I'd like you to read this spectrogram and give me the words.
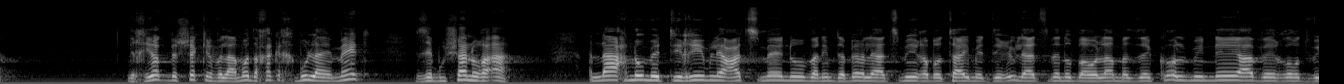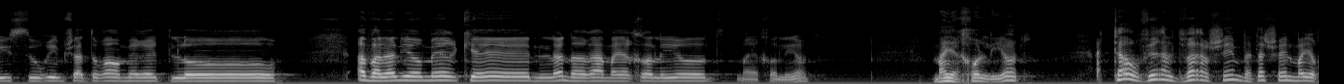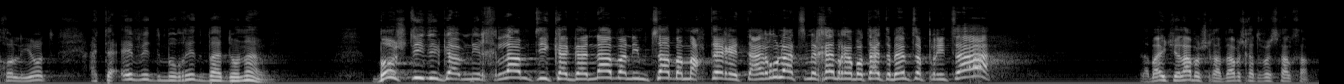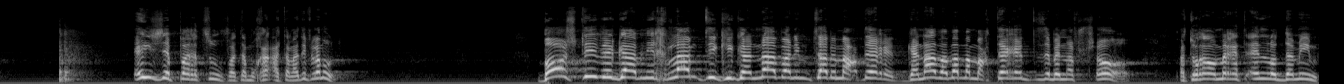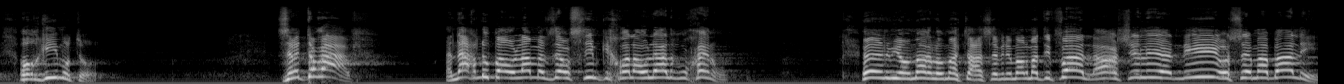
לחיות בשקר ולעמוד אחר כך מול האמת זה בושה נוראה. אנחנו מתירים לעצמנו, ואני מדבר לעצמי, רבותיי, מתירים לעצמנו בעולם הזה כל מיני עבירות ואיסורים שהתורה אומרת לא. אבל אני אומר כן, לא נורא, מה יכול להיות? מה יכול להיות? מה יכול להיות? אתה עובר על דבר השם ואתה שואל מה יכול להיות? אתה עבד מורד באדוניו. בושתי וגם נכלמתי כגנב הנמצא במחתרת. תארו לעצמכם, רבותיי, אתה באמצע פריצה לבית של אבא שלך, ואבא שלך תופס לך לך. איזה פרצוף, אתה, מוכן, אתה מעדיף למות. בושתי וגם נכלמתי כי גנב הנמצא במחתרת. גנב הבא במחתרת זה בנפשו. התורה אומרת אין לו דמים, הורגים אותו. זה מטורף. אנחנו בעולם הזה עושים ככל העולה על רוחנו. אין מי יאמר לו מה תעשה ואני אומר לו מה תפעל, אח שלי, אני עושה מה בא לי.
